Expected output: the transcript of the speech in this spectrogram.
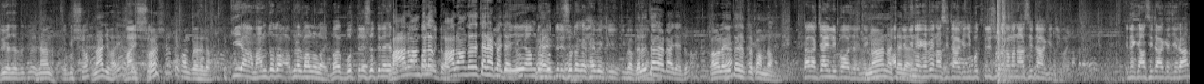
দুই হাজার না না। একুশশো? না জি ভাই। বাইশশো? এত কম করে হলো। কি আম? আম তো তো আপনার ভালো লাগে বত্রিশশো তিন হাজার ভালো আম তাহলে। ভালো আম তাহলে চার হাজার টাকা যায় এই আমটা হ্যাঁ। বত্রিশশো টাকা খাইবে কি কীভাবে? তাহলে চার হাজার টাকা যায় তো। ভালো লাগে তো সেটা কম দাম। টাকা চাইলে পাওয়া যায় না, না, চাইলে- কিনে খাবেন আশি টাকা কেজি। বত্রিশশো টাকা মানে আশি টাকা কেজি ভাই। এটা কি আশি টাকা কেজি রাম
